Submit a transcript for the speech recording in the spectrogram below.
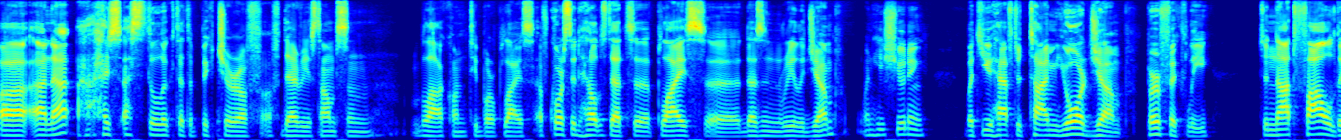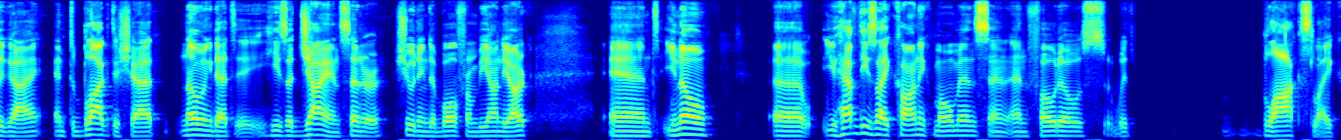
Uh, and I, I, I still looked at the picture of, of Darius Thompson block on Tibor Pleiss. Of course, it helps that uh, Pleiss uh, doesn't really jump when he's shooting, but you have to time your jump perfectly to not foul the guy and to block the shot, knowing that uh, he's a giant center shooting the ball from beyond the arc. And you know, uh, you have these iconic moments and, and photos with blocks like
